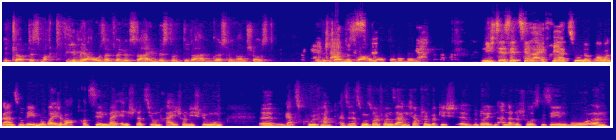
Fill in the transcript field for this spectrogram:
Ich glaube, das macht viel mehr aus, als wenn du jetzt daheim bist und dir daheim Wrestling anschaust. Und ich glaube, das war halt auch der Moment. Nichts ersetzt ja Live-Reaktion, da brauchen wir gar nicht zu reden, wobei ich aber auch trotzdem bei Endstation 3 schon die Stimmung äh, ganz cool fand. Also das muss man schon sagen. Ich habe schon wirklich äh, bedeutend andere Shows gesehen, wo ähm,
